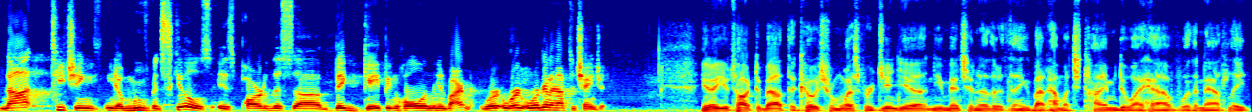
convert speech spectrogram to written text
not teaching you know movement skills is part of this uh, big gaping hole in the environment. We're, we're, we're going to have to change it. You know, you talked about the coach from West Virginia, and you mentioned another thing about how much time do I have with an athlete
